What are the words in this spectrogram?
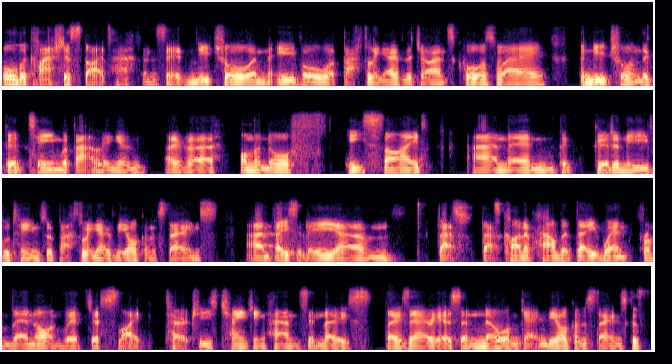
all the clashes started to happen. So neutral and evil were battling over the Giants' Causeway. The neutral and the good team were battling in over on the north east side, and then the good and the evil teams were battling over the Ogham Stones. And basically, um, that's that's kind of how the day went from then on, with just like territories changing hands in those those areas, and no one getting the Ogham stones because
